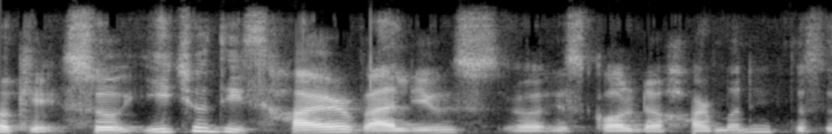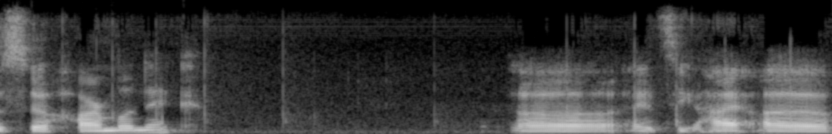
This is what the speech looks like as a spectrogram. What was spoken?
Okay, so each of these higher values uh, is called a harmonic. This is a harmonic uh, it's the high, uh,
